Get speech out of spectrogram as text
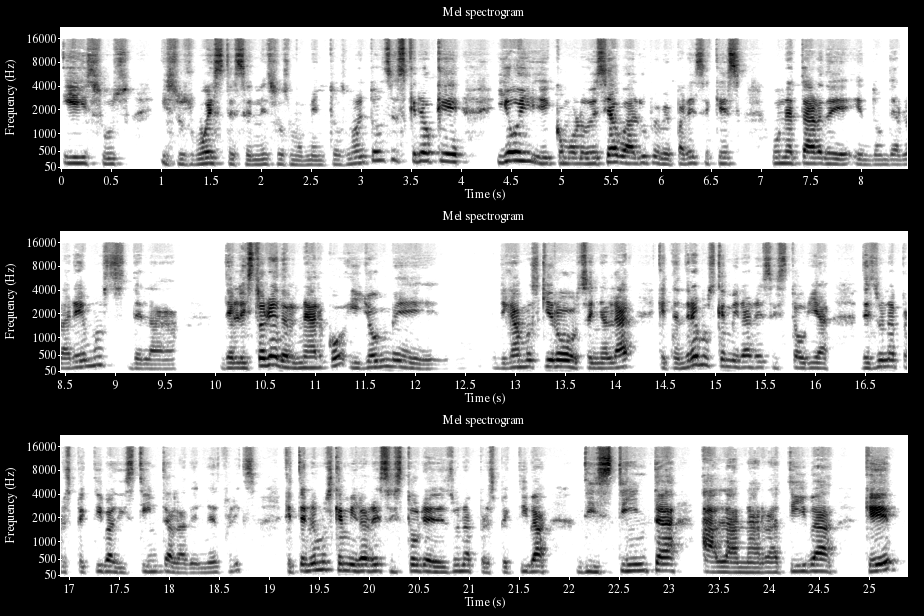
y sus y sus huestes en esos momentos, ¿no? Entonces creo que, y hoy, como lo decía Guadalupe, me parece que es una tarde en donde hablaremos de la, de la historia del narco y yo me, digamos, quiero señalar que tendremos que mirar esa historia desde una perspectiva distinta a la de Netflix, que tenemos que mirar esa historia desde una perspectiva distinta a la narrativa que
